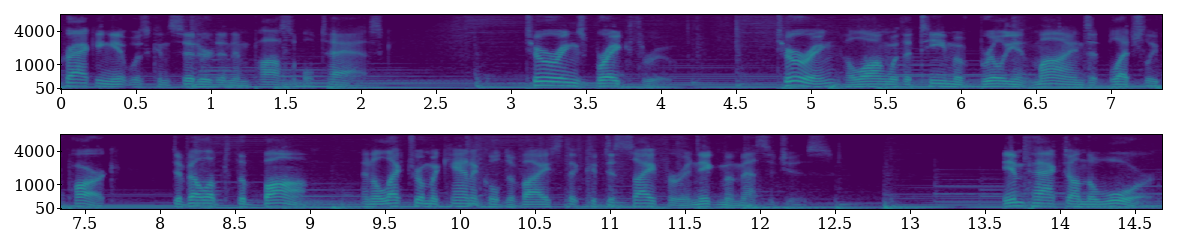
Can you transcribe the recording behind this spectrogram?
Cracking it was considered an impossible task. Turing's breakthrough. Turing, along with a team of brilliant minds at Bletchley Park, developed the Bombe, an electromechanical device that could decipher Enigma messages. Impact on the war.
